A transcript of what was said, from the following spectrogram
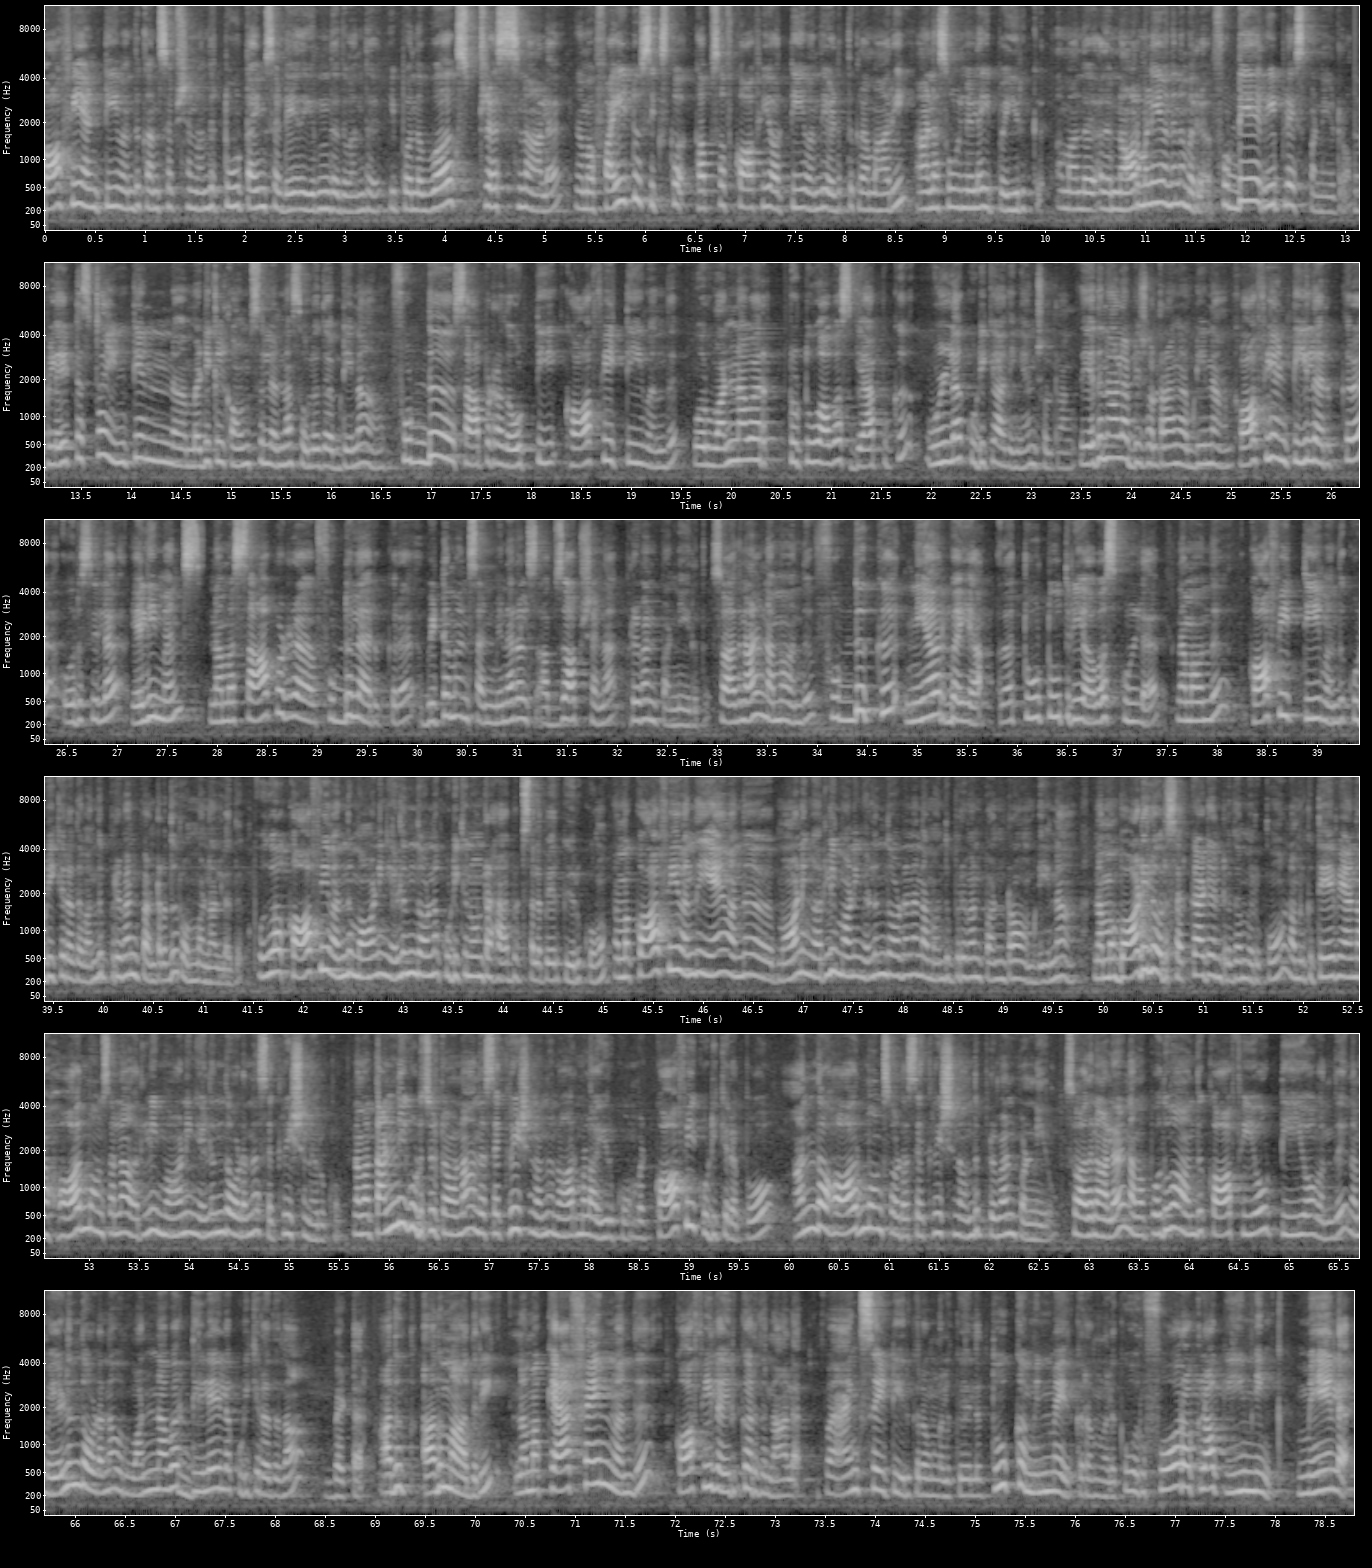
காஃபி அண்ட் டீ வந்து கன்செப்ஷன் வந்து டூ டைம்ஸ் அ டே இருந்தது வந்து. இப்போ இந்த ஒர்க் ஸ்ட்ரெஸ்னால நம்ம five to six cups of coffee or tea வந்து எடுத்துக்கிற மாதிரி ஆன சூழ்நிலை இப்போ இருக்குது நம்ம அந்த அது நார்மலி வந்து நம்ம ஃபுட்டே ரீப்ளேஸ் பண்ணிடுறோம். லேட்டஸ்ட்டாக இந்தியன் மெடிக்கல் கவுன்சில் என்ன சொல்லுது அப்படின்னா ஃபுட்டு சாப்பிட்றத ஒட்டி காஃபி டீ வந்து ஒரு one hour to two hours கேப்புக்கு உள்ளே குடிக்காதீங்கன்னு சொல்கிறாங்க எதனால் அப்படி சொல்கிறாங்க அப்படின்னா காஃபி அண்ட் டீயில் இருக்கிற ஒரு சில எலிமெண்ட்ஸ் நம்ம சாப்பிட்ற ஃபுட்டில் இருக்கிற விட்டமின்ஸ் அண்ட் மினரல்ஸ் அப்சார்ப்ஷனை ப்ரிவென்ட் பண்ணிடுது ஸோ அதனால் நம்ம வந்து ஃபுட்டுக்கு நியர்பையாக அதாவது டூ டூ த்ரீ ஹவர்ஸ்க்குள்ளே நம்ம வந்து காஃபி டீ வந்து குடிக்கிறத வந்து ப்ரிவென்ட் பண்ணுறது ரொம்ப நல்லது. பொதுவாக காஃபி வந்து மார்னிங் எழுந்தோடனே குடிக்கணுன்ற ஹேபிட் சில பேருக்கு இருக்கும். நம்ம காஃபி வந்து ஏன் வந்து மார்னிங் அர்லி மார்னிங் எழுந்தோடனே நம்ம வந்து ப்ரிவென்ட் பண்ணுறோம் அப்படின்னா நம்ம பாடியில் ஒரு சர்க்காடியன் ரிதம் இருக்கும். நம்மளுக்கு தேவையான ஹார்மோன்ஸ் எல்லாம் அர்லி மார்னிங் எழுந்த உடனே செக்ரீஷன் இருக்கும். நம்ம தண்ணி குடிச்சிட்டோம்னா அந்த செக்ரீஷன் வந்து நார்மலாக இருக்கும். பட் காஃபி குடிக்கிறப்போ அந்த ஹார்மோன்ஸோட செக்ரேஷனை வந்து ப்ரிவென்ட் பண்ணிடும் ஸோ அதனால் நம்ம பொதுவாக வந்து காஃபியோ டீயோ வந்து நம்ம எழுந்த உடனே ஒரு ஒன் ஹவர் டிலேயில் குடிக்கிறது தான் பெட்டர் அது அது மாதிரி நம்ம கேஃபைன் வந்து காஃபியில் இருக்கிறதுனால இப்போ ஆங்ஸைட்டி இருக்கிறவங்களுக்கு இல்லை தூக்கமின்மை இருக்கிறவங்களுக்கு ஒரு ஃபோர் ஓ கிளாக் ஈவினிங் மேலே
